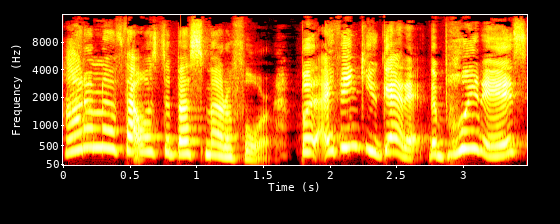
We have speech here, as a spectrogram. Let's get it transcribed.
I don't know if that was the best metaphor, but I think you get it. The point is,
